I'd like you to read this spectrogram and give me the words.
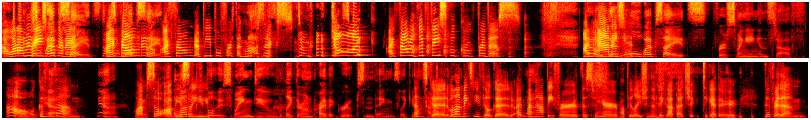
I went on There's Facebook and I, websites. I found websites. I found a people for the group not- sex. don't go to John, Facebook. I found a good Facebook group for this. I'm no, adding there's it. whole websites for swinging and stuff. Oh well, good Yeah. for them. Yeah. Well, I'm so obviously. A lot of people who swing do like their own private groups and things. Like you that's good. go Well, that makes me feel good. I'm, I'm happy for the swinger population that they got that shit together. good for them.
